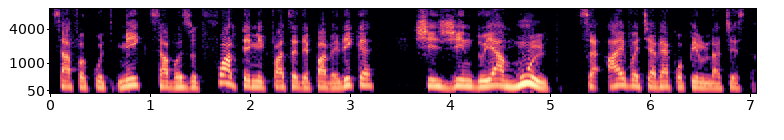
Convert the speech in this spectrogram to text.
s-a făcut mic, s-a văzut foarte mic față de Pavelică și jinduia mult să aibă ce avea copilul acesta.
